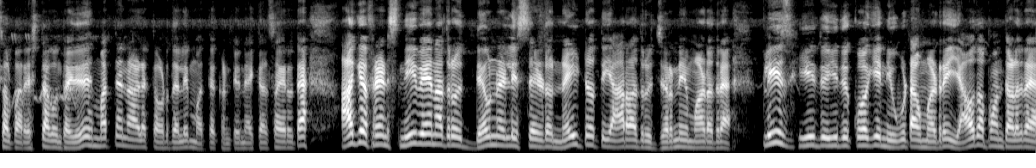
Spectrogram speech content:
ಸ್ವಲ್ಪ ರೆಸ್ಟ್ ಆಗುವಂತ ಇದ್ದೀವಿ. ಮತ್ತೆ ನಾಳೆ ತೋಟದಲ್ಲಿ ಮತ್ತೆ ಕಂಟಿನ್ಯೂ ಕೆಲಸ ಇರುತ್ತೆ. ಹಾಗೆ ಫ್ರೆಂಡ್ಸ್ ನೀವೇನಾದರೂ ದೇವನಹಳ್ಳಿ ಸೈಡು ನೈಟ್ ಹೊತ್ತು ಯಾರಾದರೂ ಜರ್ನಿ ಮಾಡಿದ್ರೆ ಪ್ಲೀಸ್ ಇದು, ಇದಕ್ಕೆ ಹೋಗಿ ನೀವು ಊಟ ಮಾಡಿರಿ. ಯಾವುದಪ್ಪ ಅಂತ ಹೇಳಿದ್ರೆ,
